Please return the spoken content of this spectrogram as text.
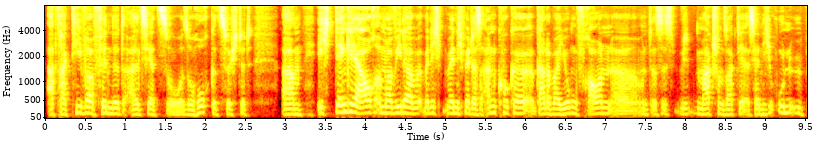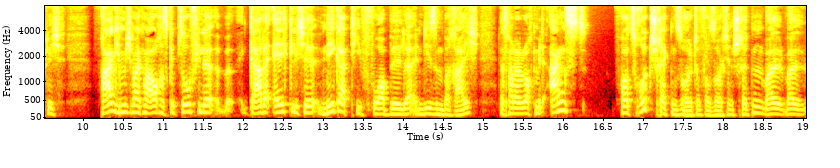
attraktiver findet als jetzt so, so hochgezüchtet. Ähm, ich denke ja auch immer wieder, wenn ich, wenn ich mir das angucke, gerade bei jungen Frauen, äh, und das ist, wie Marc schon sagte, ist ja nicht unüblich, frage ich mich manchmal auch, es gibt so viele, äh, gerade ältliche Negativvorbilder in diesem Bereich, dass man da doch mit Angst vor zurückschrecken sollte vor solchen Schritten, weil, weil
